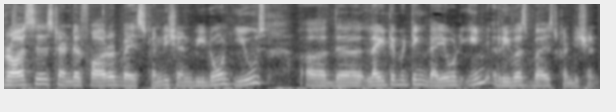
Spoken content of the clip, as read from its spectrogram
processed under forward biased condition we don't use uh, the light emitting diode in reverse biased condition.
